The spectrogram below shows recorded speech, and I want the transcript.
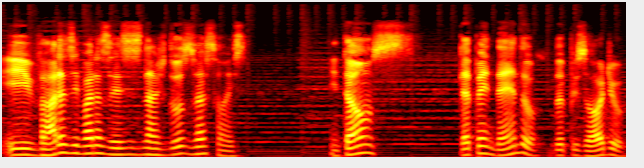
e várias e várias vezes nas duas versões. Então, dependendo do episódio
